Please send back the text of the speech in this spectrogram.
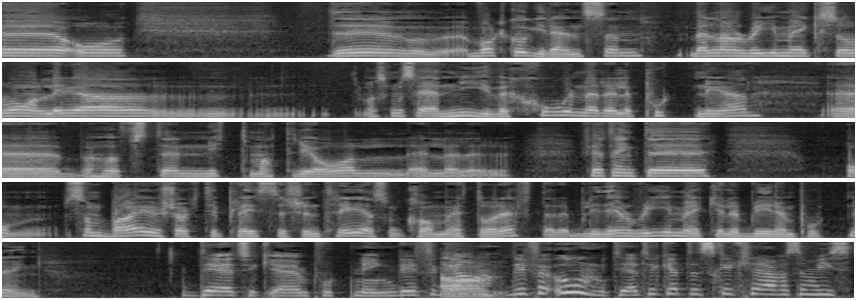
Eh, och det, vart går gränsen mellan remakes och vanliga, mm, vad ska man säga, nyversioner eller portningar? Eh, behövs det nytt material eller? För jag tänkte, om, som Bioshock till Playstation 3 som kom ett år efter, blir det en remake eller blir det en portning? Det tycker jag är en portning. Det är för, Ja. gam- det är för ungt. Jag tycker att det ska krävas en viss,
